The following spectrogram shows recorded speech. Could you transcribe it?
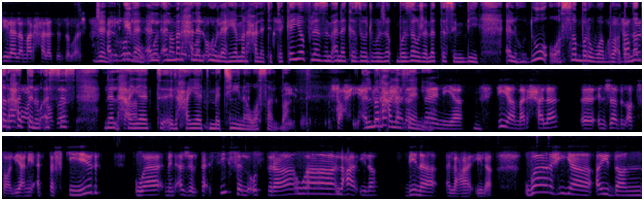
خلال مرحلة الزواج. جميل. إذا المرحلة الأولى هي مرحلة التكيف. لازم أنا كزوج وزوجة نتسم بالهدوء والصبر وبعد النظر حتى نؤسس للحياة الحياة متينة وصلبة. صحيح. المرحلة الثانية. الثانية هي مرحلة آه، إنجاب الأطفال يعني التفكير ومن أجل تأسيس الأسرة والعائلة. بناء العائلة. وهي أيضا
